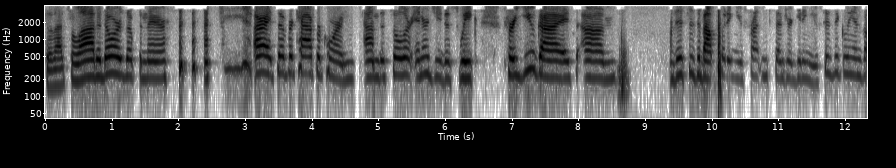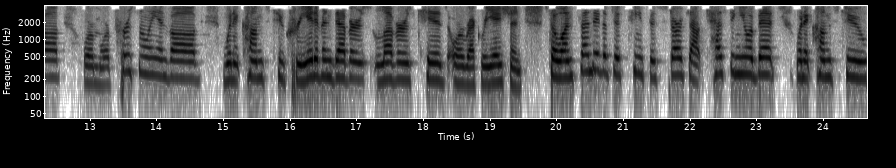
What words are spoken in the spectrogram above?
So that's a lot of doors open there. All right, so for Capricorn, um, the solar energy this week for you guys, um, this is about putting you front and center, getting you physically involved or more personally involved when it comes to creative endeavors, lovers, kids, or recreation. So on Sunday the 15th, this starts out testing you a bit when it comes to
